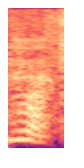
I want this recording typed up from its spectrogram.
Huh.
